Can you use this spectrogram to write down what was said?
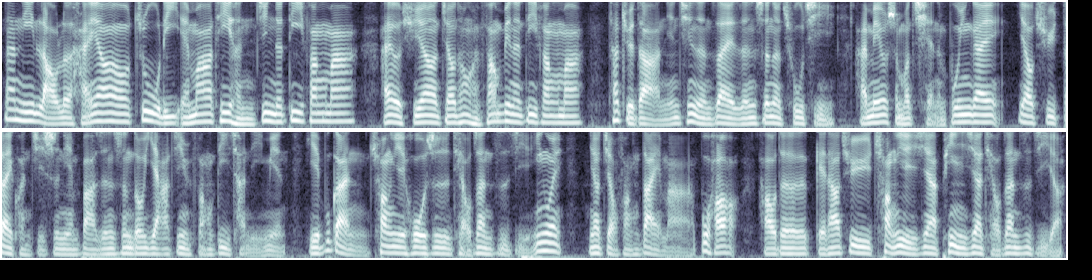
那你老了还要住离 MRT 很近的地方吗？还有需要交通很方便的地方吗？”他觉得啊，年轻人在人生的初期还没有什么钱，不应该要去贷款几十年，把人生都押进房地产里面，也不敢创业或是挑战自己，因为你要缴房贷嘛，不好好的给他去创业一下，拼一下，挑战自己啊，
